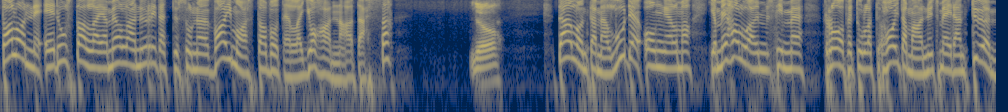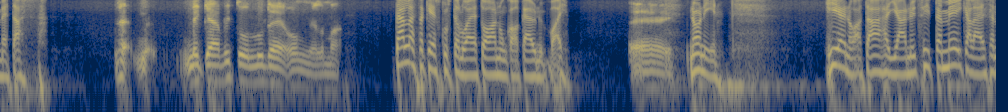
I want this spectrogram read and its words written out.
talonne edustalla ja me ollaan yritetty sun äh, vaimoas tavoitella Johannaa tässä. Joo. Täällä on tämä lude-ongelma ja me haluaisimme, Roope, tulla hoitamaan nyt meidän työmme tässä. Mikä vitun lude-ongelma? Tällaista keskustelua et ole Annunkaan käynyt vai? Ei. No niin. Hienoa. Tämähän jää nyt sitten meikäläisen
